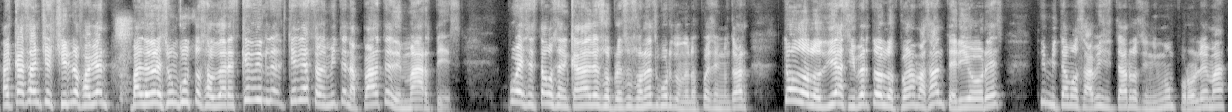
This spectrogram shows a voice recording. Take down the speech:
Acá Sánchez Chirino, Fabián, valedores, un gusto saludarles. ¿Qué, qué días transmiten aparte de martes? Pues estamos en el canal de Sorpresoso Network, donde nos puedes encontrar todos los días y ver todos los programas anteriores. Te invitamos a visitarlos sin ningún problema.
